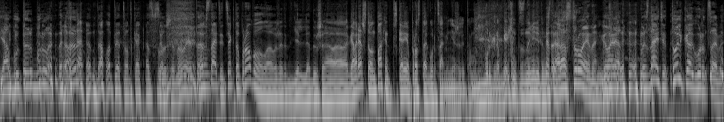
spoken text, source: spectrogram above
я бутерброд. Это? Да, вот это вот как раз все. Слушай, ну это- Но, кстати, те, кто пробовал а, уже этот гель для душа, а, говорят, что он пахнет скорее просто огурцами, нежели там бургером каким-то знаменитым. Это расстроено, говорят. Вы знаете, только огурцами.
